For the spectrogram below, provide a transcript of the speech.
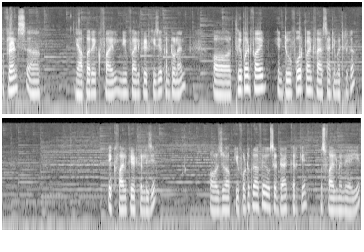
तो फ्रेंड्स यहाँ पर एक फ़ाइल, न्यू फ़ाइल क्रिएट कीजिए, कंट्रोल एन, और 3.5 point five into four centimetre का एक फ़ाइल क्रिएट कर लीजिए। और जो आपकी फ़ोटोग्राफ है, उसे ड्रैग करके उस फ़ाइल में ले आइए।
